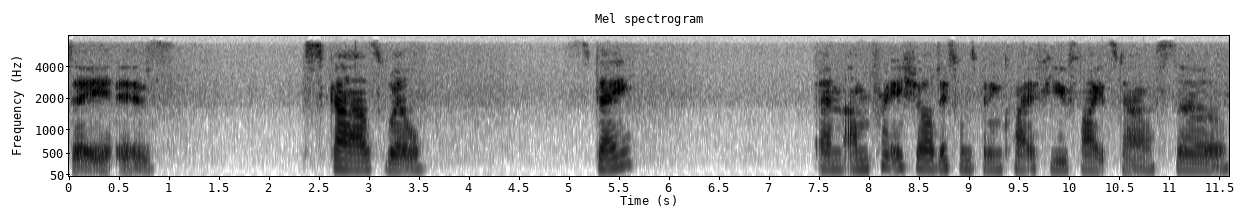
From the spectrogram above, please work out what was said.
say is scars will stay and I'm pretty sure this one's been in quite a few fights now, so...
